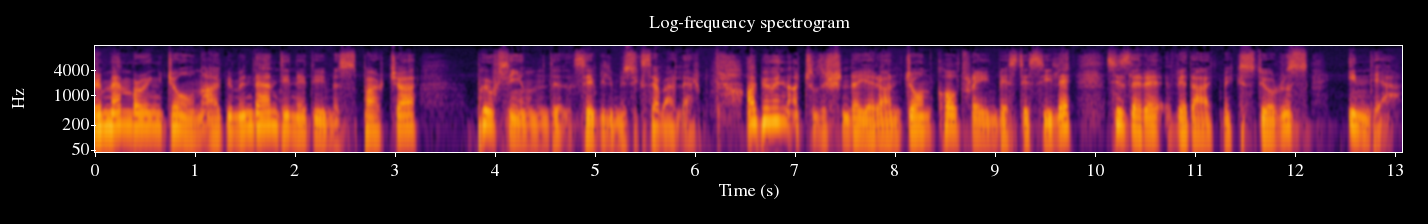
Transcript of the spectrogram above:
Remembering Joan albümünden dinlediğimiz parça Piercing'di sevgili müzikseverler. Albümün açılışında yer alan John Coltrane bestesiyle sizlere veda etmek istiyoruz. India.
